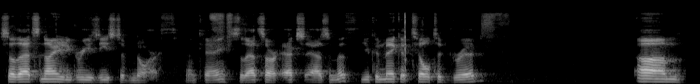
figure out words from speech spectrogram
so that's 90 degrees east of north. Okay, so that's our x azimuth. You can make a tilted grid. Um,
